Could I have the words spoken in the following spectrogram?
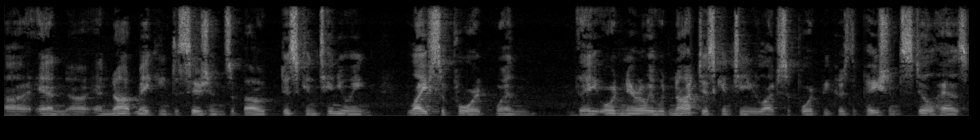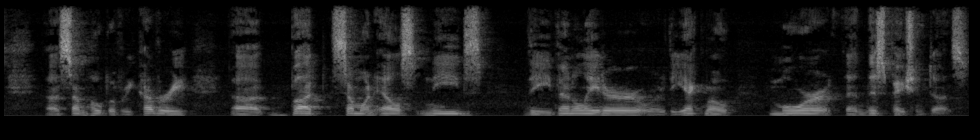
uh, and and not making decisions about discontinuing life support when they ordinarily would not discontinue life support because the patient still has some hope of recovery, but someone else needs the ventilator or the ECMO more than this patient does.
